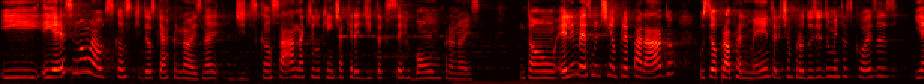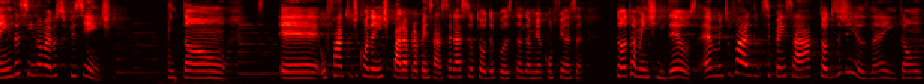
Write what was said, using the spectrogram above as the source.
E, e esse não é o descanso que Deus quer para nós, né? De descansar naquilo que a gente acredita ser bom para nós. Então, ele mesmo tinha preparado o seu próprio alimento, ele tinha produzido muitas coisas e ainda assim não era o suficiente. Então, é, o fato de quando a gente para para pensar, será se eu estou depositando a minha confiança totalmente em Deus, é muito válido de se pensar todos os dias, né? Então,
